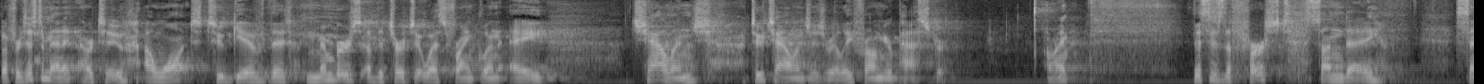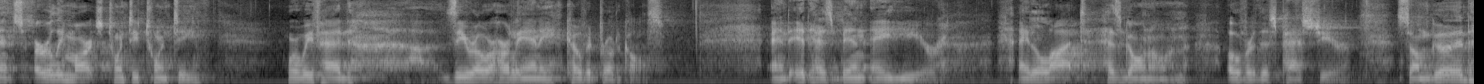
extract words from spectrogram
But for just a minute or two, I want to give the members of the church at West Franklin a challenge, two challenges really, from your pastor. All right? This is the first Sunday since early March 2020 where we've had zero or hardly any COVID protocols. And it has been a year. A lot has gone on over this past year. Some good,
